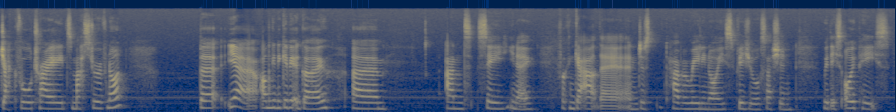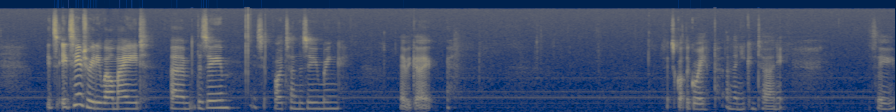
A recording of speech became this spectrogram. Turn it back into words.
jack of all trades master of none? But yeah I'm gonna give it a go um, and see you know if I can get out there and just have a really nice visual session with this eyepiece. It's, it seems really well made. Um, the zoom if I turn the zoom ring, there we go. So it's got the grip and then you can turn it. So I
